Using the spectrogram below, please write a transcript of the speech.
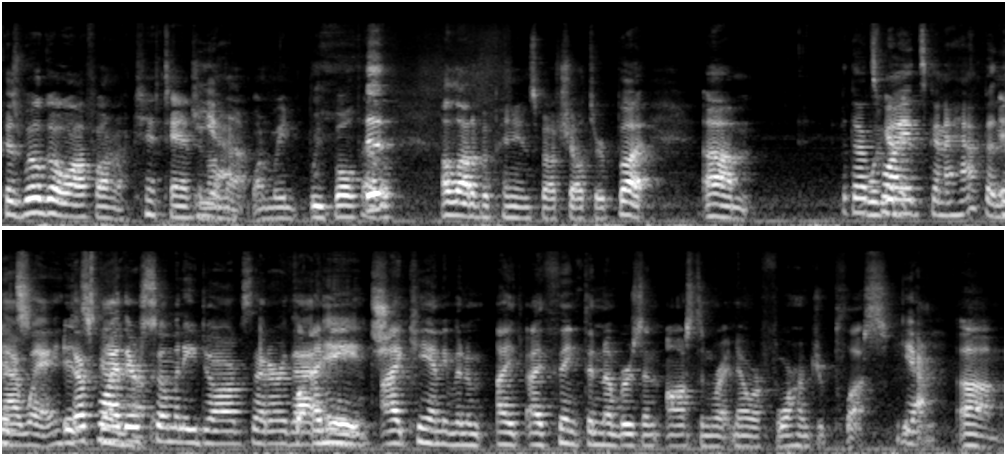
because we'll go off on a tangent on that one. We, we both have a, a lot of opinions about shelter. But, um, but that's why gonna- it's going to happen that way that's why there's happen. so many dogs that are that I mean, age I can't even, I, I think the numbers in Austin right now are 400 plus. yeah Um,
